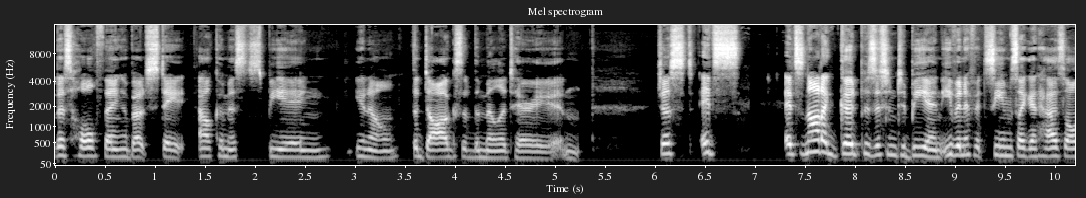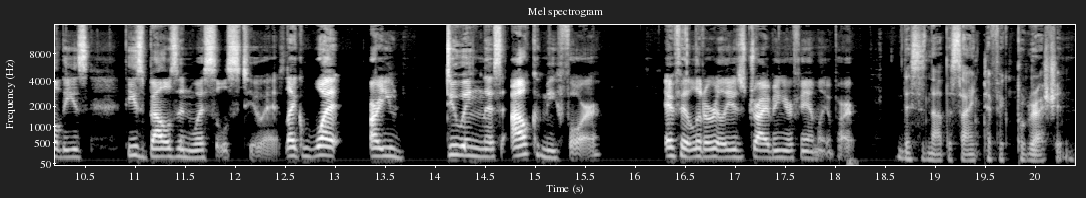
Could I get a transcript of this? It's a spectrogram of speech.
this whole thing about state alchemists being you know the dogs of the military and just it's it's not a good position to be in even if it seems like it has all these these bells and whistles to it. Like what are you doing this alchemy for if it literally is driving your family apart? This is not the scientific progression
